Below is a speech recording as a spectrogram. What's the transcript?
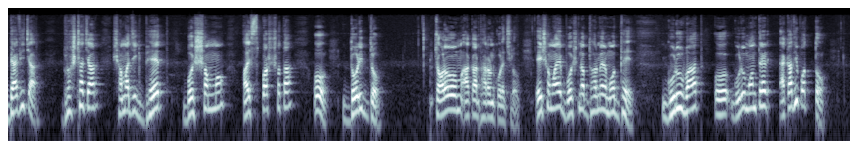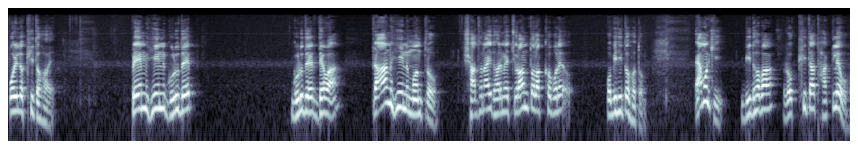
ব্যভিচার, ভ্রষ্টাচার, সামাজিক ভেদ, বৈষম্য, অস্পর্শতা ও দরিদ্র চরম আকার ধারণ করেছিল। এই সময়ে বৈষ্ণব ধর্মের মধ্যে গুরুবাদ ও গুরুমন্ত্রের একাধিপত্য পরিলক্ষিত হয়। প্রেমহীন গুরুদেব, গুরুদের দেওয়া প্রাণহীন মন্ত্র সাধনাই ধর্মের চূড়ান্ত লক্ষ্য বলে অভিহিত হতো। এমনকি বিধবা, রক্ষিতা থাকলেও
